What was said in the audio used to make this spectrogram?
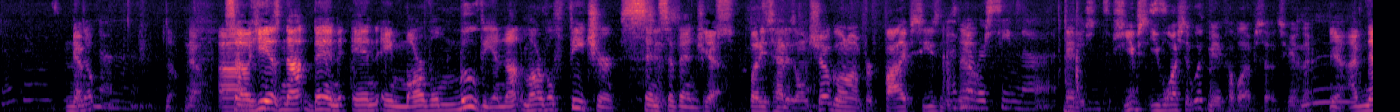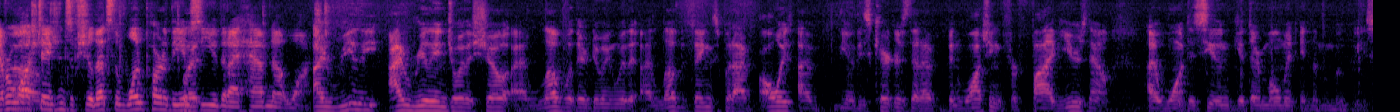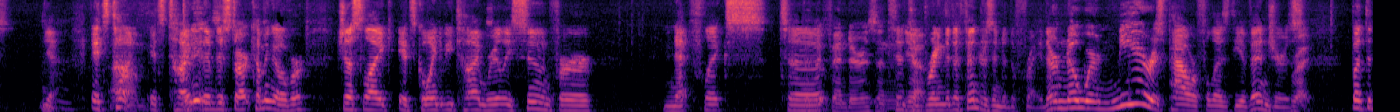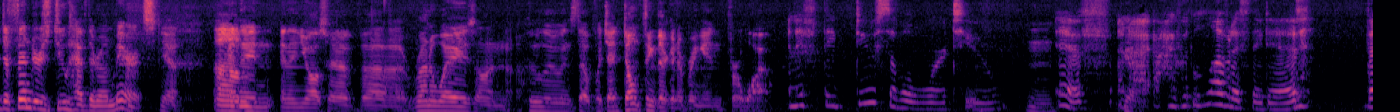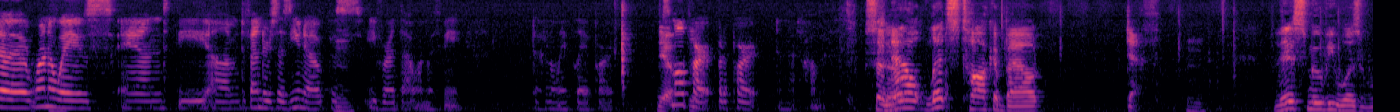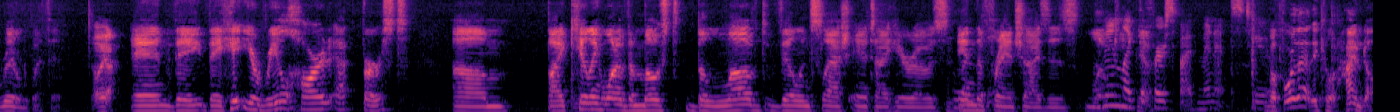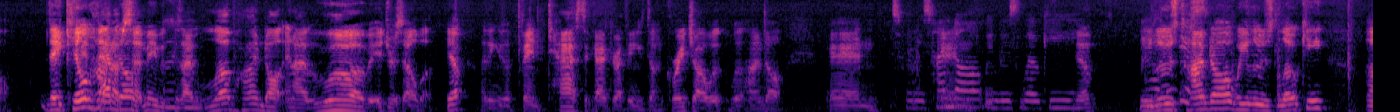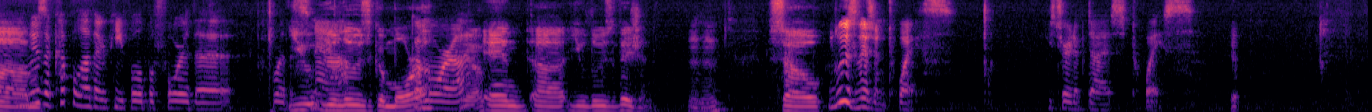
Panther. No, Nope. No, no, no. No. so Um, he has not been in a Marvel movie and not a Marvel feature since, Avengers. Yeah, but he's had his own show going on for five seasons I've now. never seen the And Agents of You've Shield. you've watched it with me a couple episodes here and there. Yeah, I've never watched Um, Agents of Shield. That's the one part of the MCU that I have not watched. I really, I really enjoy the show. I love what they're doing with it. I love the things, but I've always, I've, you know, these characters that I've been watching for five years now. I want to see them get their moment in the movies. Yeah, it's time. Um, it's time it for them is. to start coming over. Just like it's going to be time really soon for Netflix the to Defenders and to, yeah, to bring the Defenders into the fray. They're nowhere near as powerful as the Avengers, right, but the Defenders do have their own merits. yeah. Um, and then and then you also have uh, Runaways on Hulu and stuff, which I don't think they're going to bring in for a while. And if they do Civil War 2, Mm. if, and Yeah. I, I would love it if they did, the Runaways and the um, Defenders, as you know, because you've read that one with me, definitely play a part. Mm. Yeah. Small part, but a part in that comic. So, So- now let's talk about death. Mm-hmm. This movie was riddled with it, Oh yeah, and they they hit you real hard at first um, by Mm-hmm. killing one of the most beloved villain slash anti-heroes in the franchises, Loki. Even like yeah. the first five minutes, too. before that they killed Heimdall. They killed and that upset me because I love Heimdall and I love Idris Elba. Yep. I think he's a fantastic actor. I think he's done a great job with, with Heimdall. And So we lose Heimdall, we lose Loki. Yep. We I lose Heimdall. We lose Loki. We Um, lose a couple other people before the before the you snap. you lose Gamora, Gamora. yeah. and uh, you lose Vision. hmm So You lose Vision twice. He straight up dies twice. Yep.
